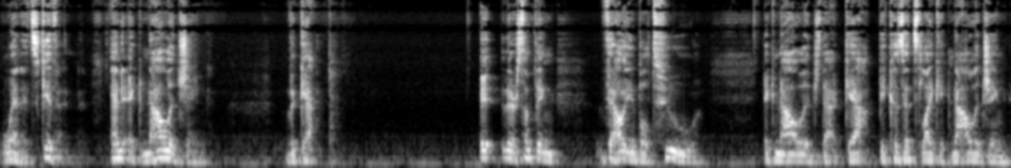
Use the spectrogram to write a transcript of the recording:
when it's given and acknowledging the gap. It, there's something valuable to acknowledge that gap because it's like acknowledging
